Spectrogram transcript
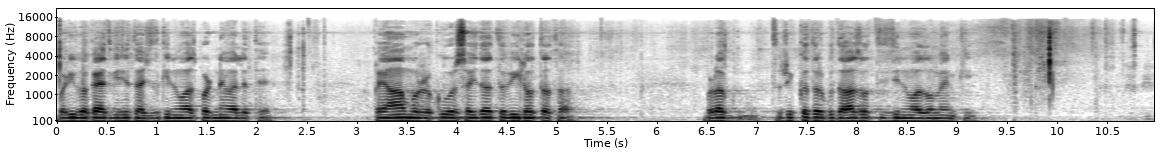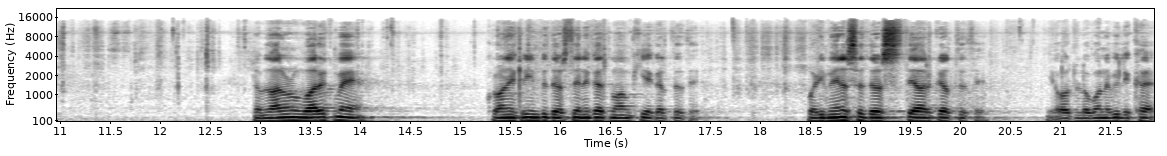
بڑی باقاعدگی سے تجدید کی نماز پڑھنے والے تھے۔ قیام اور رقو اور سجدہ طویل ہوتا تھا۔ بڑا رکت اور گداز ہوتی تھی نمازوں میں ان کی۔ رمضان المبارک میں قرآن کریم کے درس دینے کا اہتمام کیا کرتے تھے۔ بڑی محنت سے درس تیار کرتے تھے۔ اور لوگوں نے بھی لکھا ہے۔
